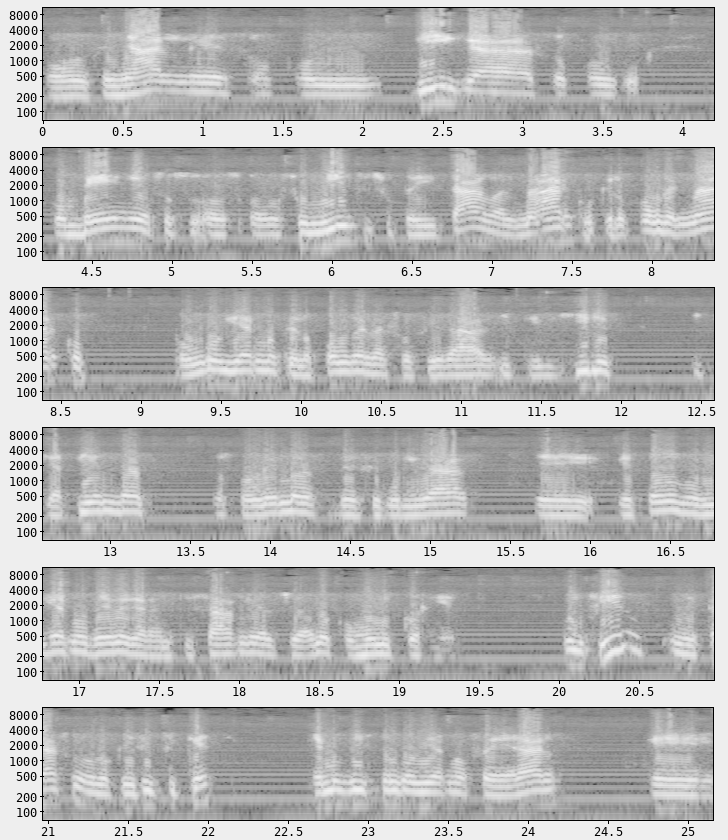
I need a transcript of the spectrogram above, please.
con señales o con digas o con convenios o, o, sumirse supeditado al narco, que lo ponga el narco, o un gobierno que lo ponga en la sociedad y que vigile y que atienda los problemas de seguridad eh, que todo gobierno debe garantizarle al ciudadano común y corriente. Coincido en el caso de lo que dice Chiquete. Hemos visto un gobierno federal que,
